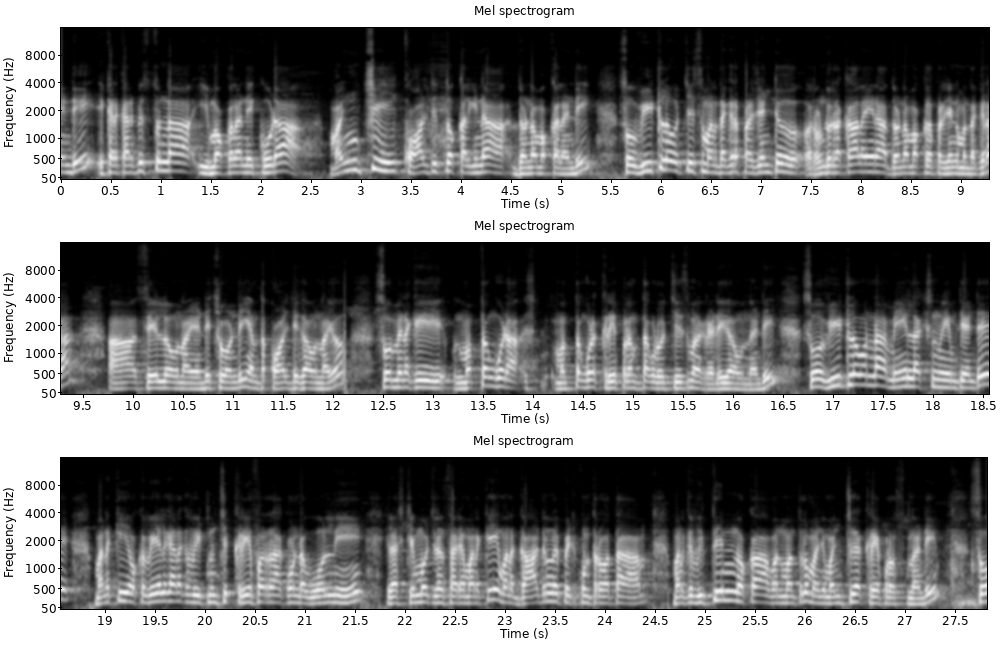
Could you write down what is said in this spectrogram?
అండి. ఇక్కడ కనిపిస్తున్న ఈ మొక్కలన్నీ కూడా మంచి క్వాలిటీతో కలిగిన దొండ మొక్కలండి. సో వీటిలో వచ్చేసి మన దగ్గర ప్రజెంట్ రెండు రకాలైన దొండ మొక్కలు ప్రజెంట్ మన దగ్గర సేల్లో ఉన్నాయండి. చూడండి ఎంత క్వాలిటీగా ఉన్నాయో. సో మనకి మొత్తం కూడా మొత్తం కూడా క్రీపర్ అంతా కూడా వచ్చేసి మనకి రెడీగా ఉందండి. సో వీటిలో ఉన్న మెయిన్ లక్షణం ఏమిటి అంటే మనకి ఒకవేళ కనుక వీటి నుంచి క్రీపర్ రాకుండా ఓన్లీ ఇలా స్టెమ్ వచ్చినా సరే మనకి మన గార్డెన్లో పెట్టుకున్న తర్వాత మనకి విత్ ఇన్ ఒక వన్ మంత్లో మంచి మంచిగా క్రీపర్ వస్తుందండి. సో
